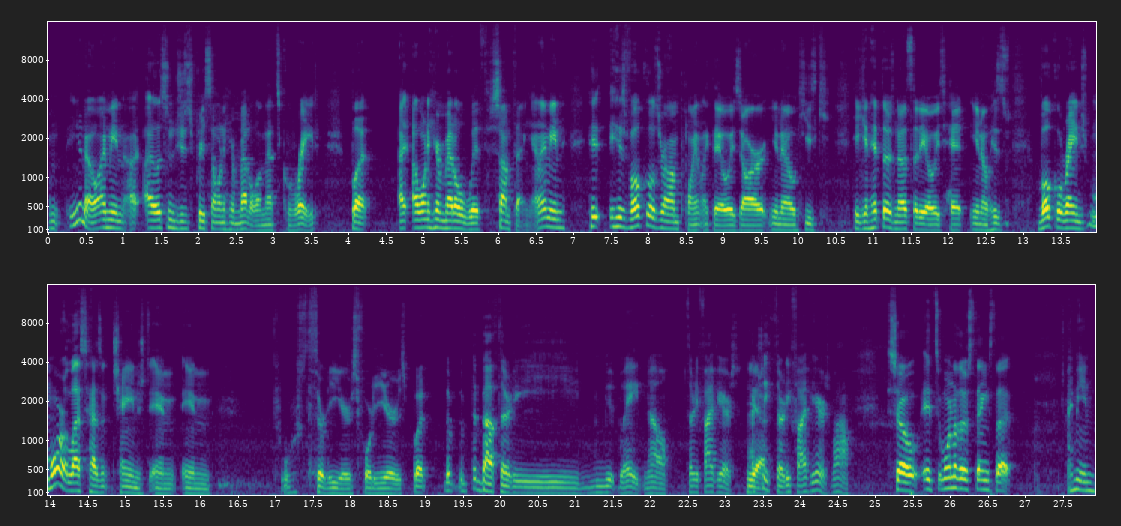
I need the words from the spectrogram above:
Um, You know, I mean, I, I listen to Judas Priest. I want to hear metal, and that's great. But I, I want to hear metal with something. And I mean, his his vocals are on point like they always are. You know, he's he can hit those notes that he always hit. You know, his vocal range more or less hasn't changed in in thirty years, forty years. But the, the About 30. Wait, no. 35 years. Yeah. Actually, 35 years. Wow. so it's one of those things that, I mean.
